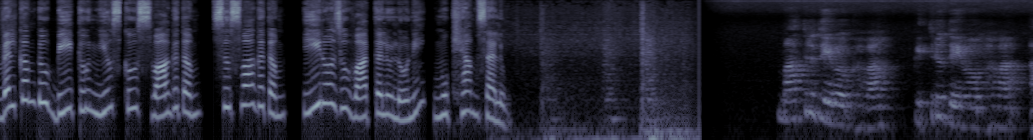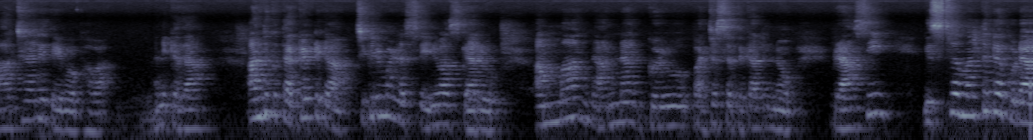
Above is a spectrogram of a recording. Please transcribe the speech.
వెల్కమ్ టు బీ టూ న్యూస్కు స్వాగతం సుస్వాగతం. ఈ రోజు వార్తలులోని ముఖ్యాంశాలు. మాతృదేవోభవ పితృదేవోభవ ఆచార్య దేవోభవ అని కదా. అందుకు తగ్గట్టుగా చిగురుమళ్ళ శ్రీనివాస్ గారు అమ్మ నాన్న గురువు పద్యశతకాలను వ్రాసి విశ్వమంతటా కూడా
